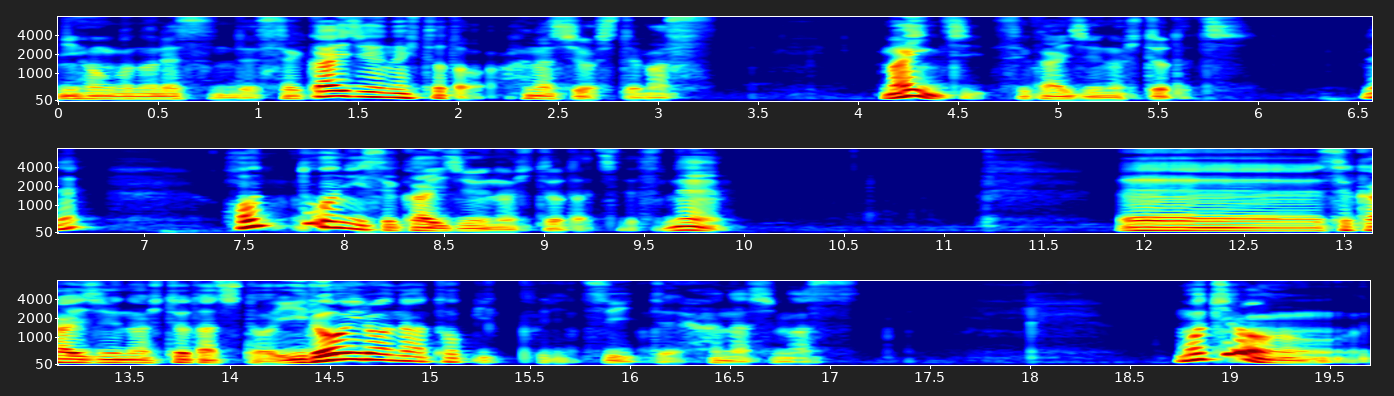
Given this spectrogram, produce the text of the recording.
日本語のレッスンで世界中の人と話をしてます。毎日世界中の人たち。ね。本当に世界中の人たちですね。えー、世界中の人たちといろいろなトピックについて話します。もちろん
